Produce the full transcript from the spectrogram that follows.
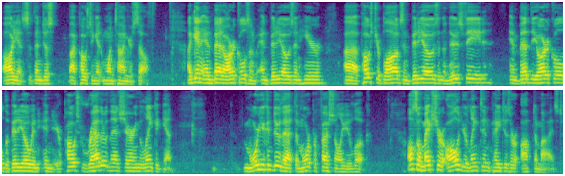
audience than just by posting it one time yourself. Again, embed articles and, and videos in here. Uh, post your blogs and videos in the news feed. Embed the article, the video in, in your post rather than sharing the link again. The more you can do that, the more professional you look. Also, make sure all your LinkedIn pages are optimized.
